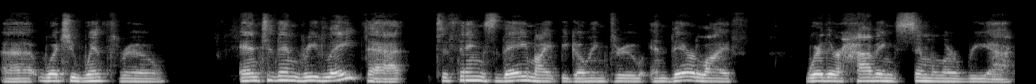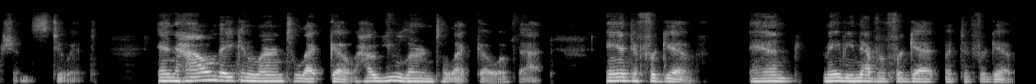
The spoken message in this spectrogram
uh, what you went through, and to then relate that to things they might be going through in their life where they're having similar reactions to it and how they can learn to let go, how you learn to let go of that and to forgive and maybe never forget, but to forgive.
